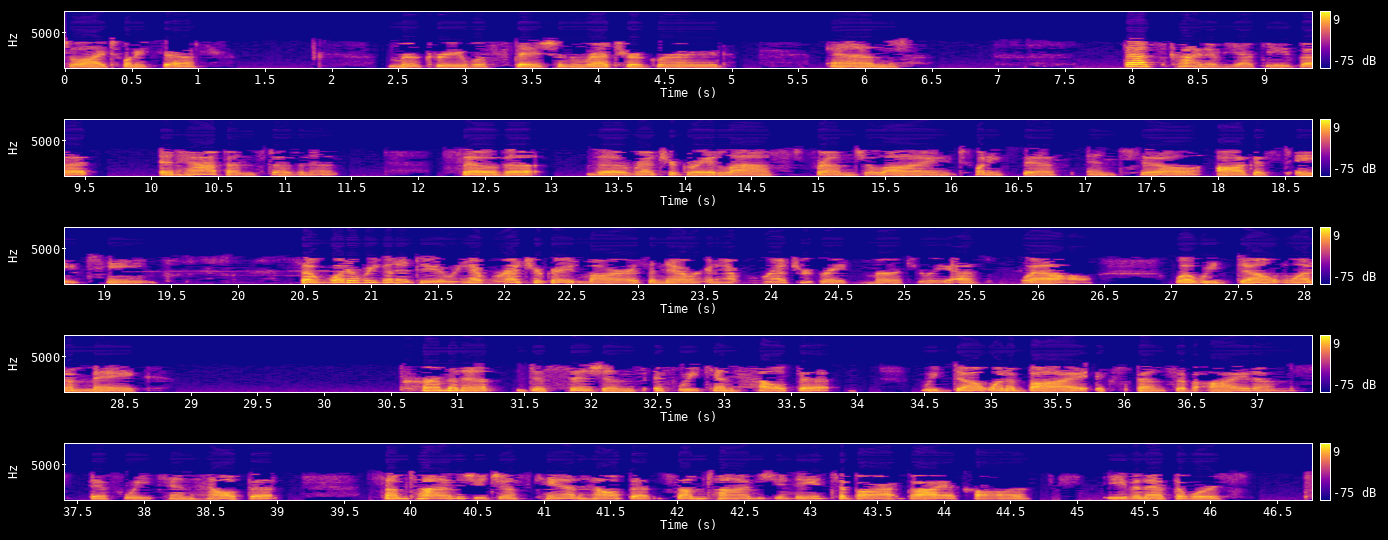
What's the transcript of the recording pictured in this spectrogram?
July 25th. Mercury will station retrograde, and that's kind of yucky, but it happens, doesn't it? So the the retrograde lasts from July 25th until August 18th. So what are we going to do? We have retrograde Mars and now we're going to have retrograde Mercury as well. Well, we don't want to make permanent decisions if we can help it. We don't want to buy expensive items if we can help it. Sometimes you just can't help it. Sometimes you need to buy, buy a car, even at the worst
